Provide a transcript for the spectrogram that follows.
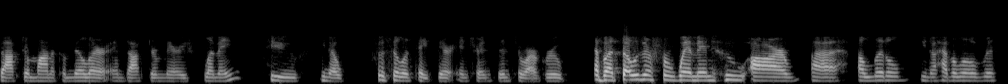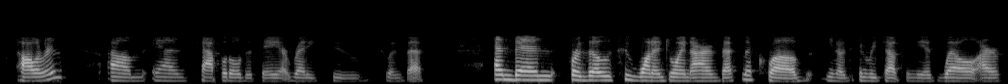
Dr. Monica Miller and Dr. Mary Fleming, to you know facilitate their entrance into our group. But those are for women who are uh, a little, you know, have a little risk tolerance um, and capital that they are ready to to invest. And then for those who want to join our investment club, you know, they can reach out to me as well. Our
